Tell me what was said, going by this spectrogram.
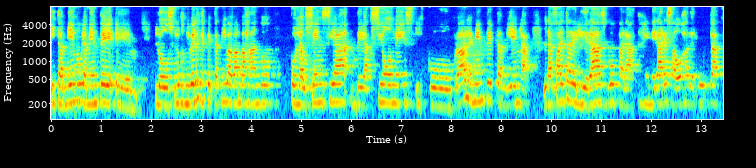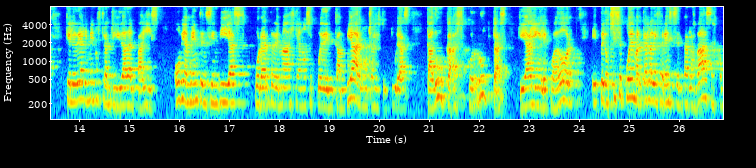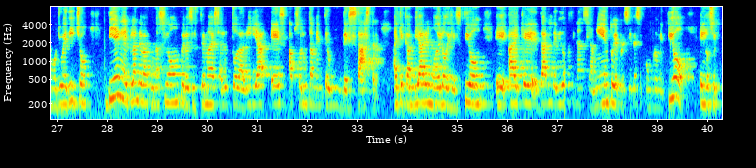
y también obviamente eh, los, los niveles de expectativa van bajando con la ausencia de acciones y con probablemente también la, la, falta de liderazgo para generar esa hoja de ruta que le dé al menos tranquilidad al país. Obviamente en 100 días, por arte de magia, no se pueden cambiar muchas estructuras caducas, corruptas, que hay en el Ecuador, eh, pero sí se puede marcar la diferencia y sentar las bases, como yo he dicho, bien el plan de vacunación, pero el sistema de salud todavía es absolutamente un desastre. Hay que cambiar el modelo de gestión, eh, hay que dar el debido financiamiento y el presidente se comprometió en, los eh,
